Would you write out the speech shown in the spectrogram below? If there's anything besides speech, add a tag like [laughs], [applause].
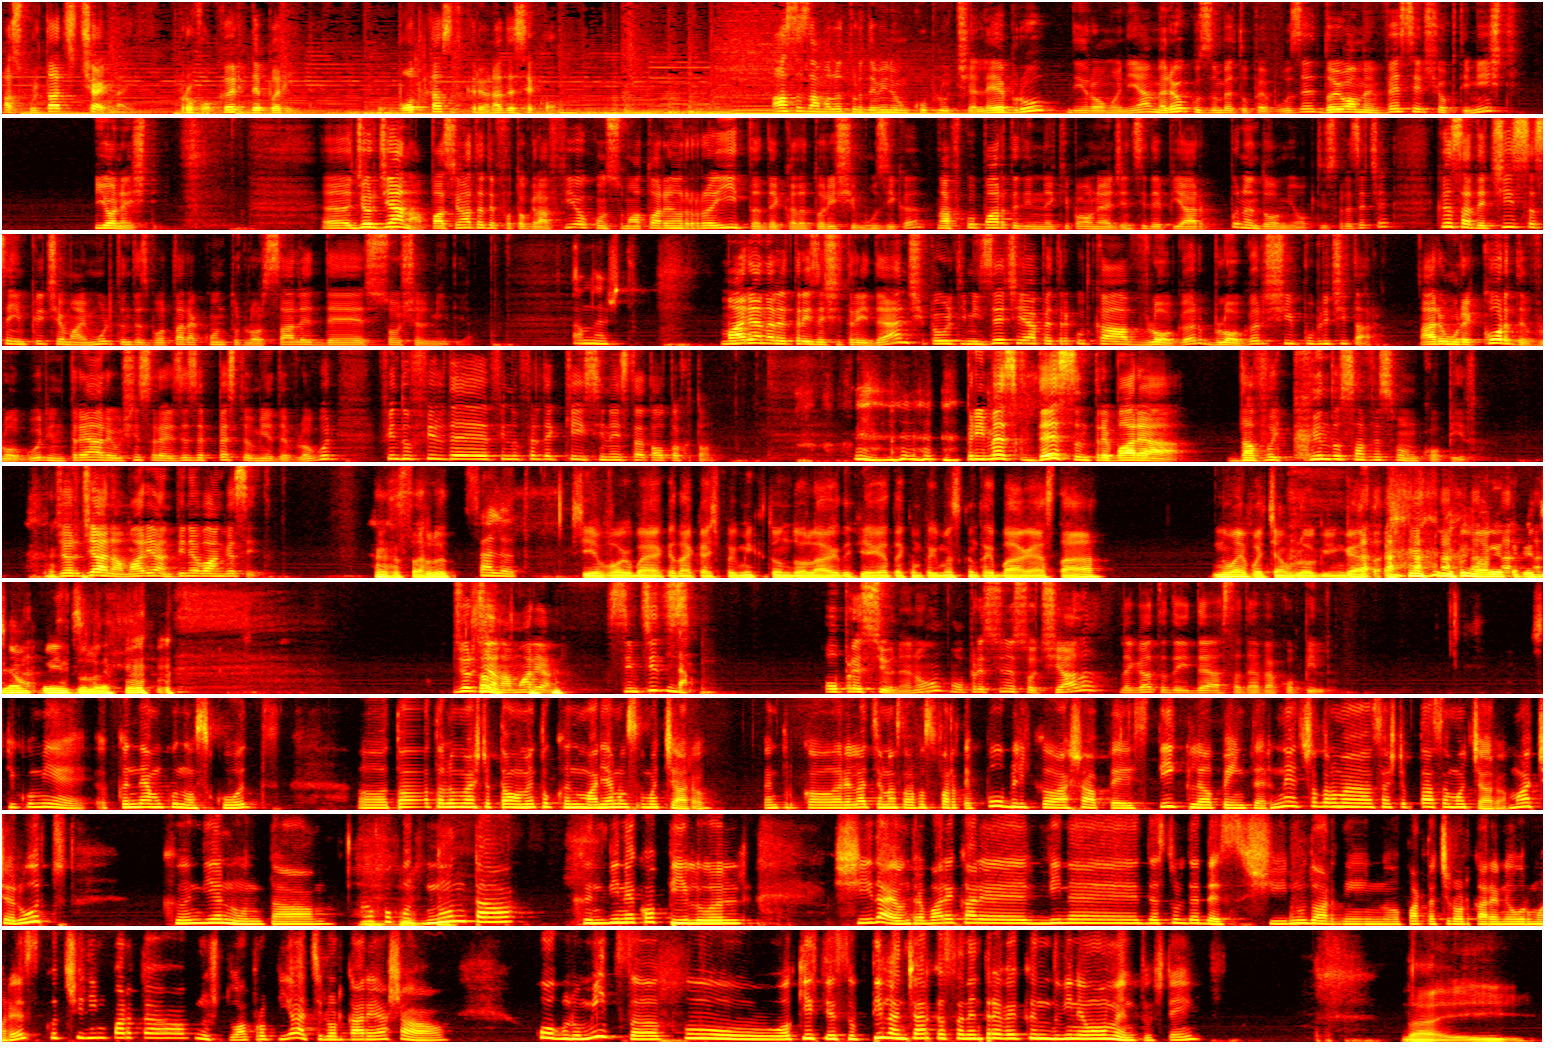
Ascultați Chai Life, Provocări de Părinte, un podcast creionat de Secom. Astăzi am alături de mine un cuplu celebru din România, mereu cu zâmbetul pe buze, doi oameni veseli și optimiști, ionești. [laughs] Uh, Georgiana, pasionată de fotografie, o consumatoare înrăită de călătorii și muzică, a făcut parte din echipa unei agenții de PR până în 2018, când s-a decis să se implice mai mult în dezvoltarea conturilor sale de social media. Doamnește. Marian are 33 de ani și pe ultimii 10 i-a petrecut ca vlogger, blogger și publicitar. Are un record de vloguri, în 3 ani reușind să realizeze peste 1000 de vloguri, fiind un fel de, fiind un fel de Casey Neistat autohton. [laughs] Primesc des întrebarea dar voi când o să aveți un copil? Georgiana, Marian, bine v-am găsit! [laughs] Salut! Salut! Și e vorba aia că dacă aș primi câte un dolar de fiecare dată când primesc întrebarea asta, nu mai făceam vlogging, gata. [laughs] nu mai retrăgeam pe insulă. Georgiana, Salut. Marian, simțiți da. o presiune, nu? O presiune socială legată de ideea asta de a avea copil. Știi cum e? Când ne-am cunoscut, Uh, toată lumea aștepta momentul când Marian o să mă ceară. Pentru că relația noastră a fost foarte publică, așa, pe sticlă, pe internet și toată lumea s-a aștepta să mă ceară. M-a cerut când e nunta. Am făcut nunta [laughs] când vine copilul. Și da, e o întrebare care vine destul de des și nu doar din partea celor care ne urmăresc, cât și din partea, nu știu, apropiaților care așa, cu o glumiță, cu o chestie subtilă, încearcă să ne întrebe când vine momentul, știi? Da,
